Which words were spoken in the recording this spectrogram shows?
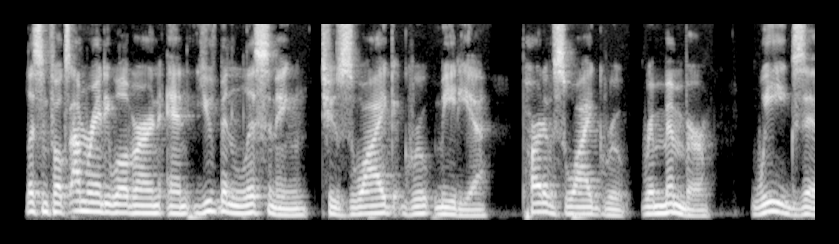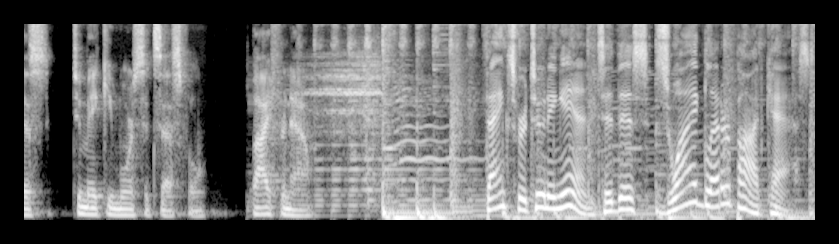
Listen, folks, I'm Randy Wilburn, and you've been listening to Zweig Group Media, part of Zweig Group. Remember, we exist to make you more successful. Bye for now. Thanks for tuning in to this Zweig Letter podcast.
